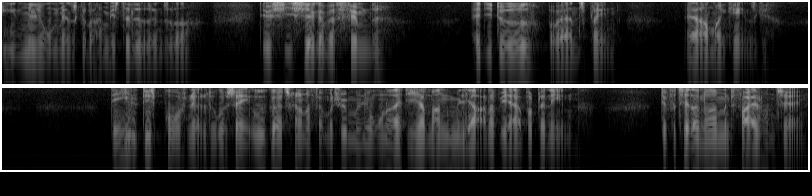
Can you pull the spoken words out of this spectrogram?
1 million mennesker, der har mistet livet indtil videre. Det vil sige, cirka hver femte af de døde på verdensplan er amerikanske. Det er helt disproportionelt. USA udgør 325 millioner af de her mange milliarder, vi er på planeten. Det fortæller noget om en fejlhåndtering.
